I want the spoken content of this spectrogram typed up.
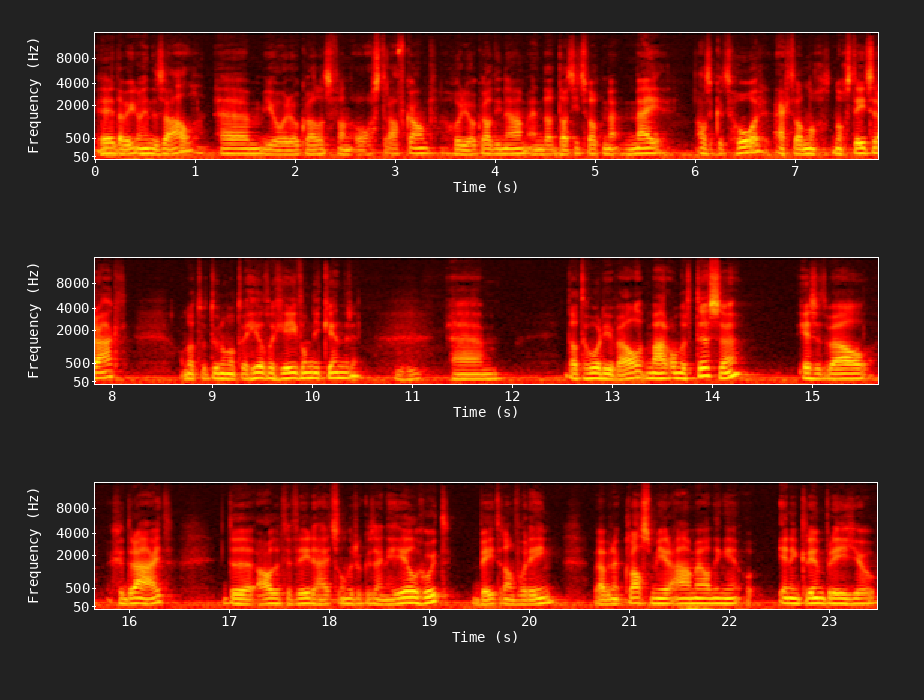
Eh, dat weet ik nog in de zaal. Um, je hoorde ook wel eens van, oh, strafkamp, hoor je ook wel die naam. En dat, dat is iets wat mij, als ik het hoor, echt wel nog, nog steeds raakt. Omdat we toen, omdat we heel veel geven om die kinderen. Mhm. um, dat hoorde je wel. Maar ondertussen is het wel gedraaid. De oude tevredenheidsonderzoeken zijn heel goed beter dan voorheen. We hebben een klas meer aanmeldingen in een krimpregio.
